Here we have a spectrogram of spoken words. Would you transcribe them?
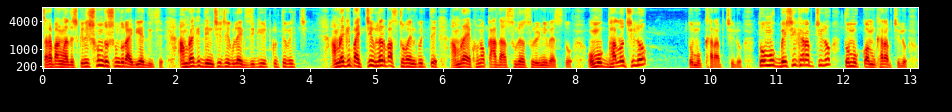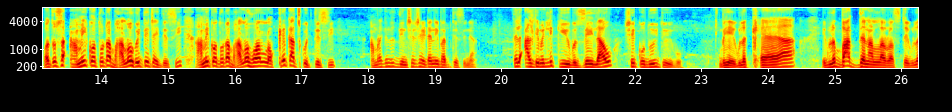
তারা বাংলাদেশকে নিয়ে সুন্দর সুন্দর আইডিয়া দিচ্ছে আমরা কি দিন শেষে এগুলো এক্সিকিউট করতে পারছি? আমরা কি পাচ্ছি এগুলোর বাস্তবায়ন করতে? আমরা এখনও কাদা সুরাসুরি নিয়ে ব্যস্ত। অমুক ভালো ছিল, তমুক খারাপ ছিল। তমুক বেশি খারাপ ছিল, তমুক কম খারাপ ছিল। অথচ আমি কতটা ভালো হইতে চাইতেছি, আমি কতটা ভালো হওয়ার লক্ষ্যে কাজ করতেছি, আমরা কিন্তু দিন শেষে এটা নিয়ে ভাবতেছি না। তাহলে আলটিমেটলি কী হইব? যেই লাউ, সে কদুই তৈব ভাইয়া, এগুলো খেয়া, এগুলো বাদ দেন আল্লাহর রাস্তা এগুলো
